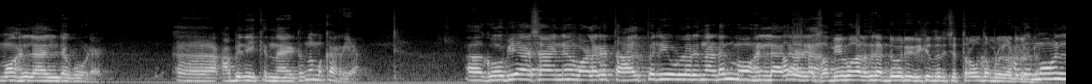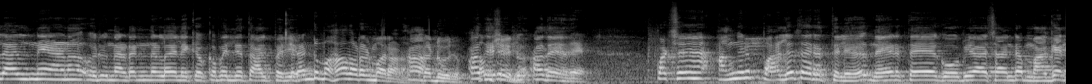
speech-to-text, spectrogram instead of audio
മോഹൻലാലിന്റെ കൂടെ അഭിനയിക്കുന്നതായിട്ട് നമുക്കറിയാം. ആ, ആശാന് വളരെ താല്പര്യമുള്ളൊരു നടൻ മോഹൻലാൽ സമീപകാലത്ത് രണ്ടുപേരും ഇരിക്കുന്ന ഒരു ചിത്രവും നമ്മൾ കണ്ടു കണ്ടിട്ടുണ്ട്. മോഹൻലാലിനെയാണ് ഒരു നടൻ എന്നുള്ളതിലേക്കൊക്കെ വലിയ താല്പര്യം. രണ്ട് മഹാനടന്മാരാണ് രണ്ടുപേരും. അതെ, അതെ പക്ഷേ അങ്ങനെ പലതരത്തിൽ നേരത്തെ ഗോപി ആശാന്റെ മകൻ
